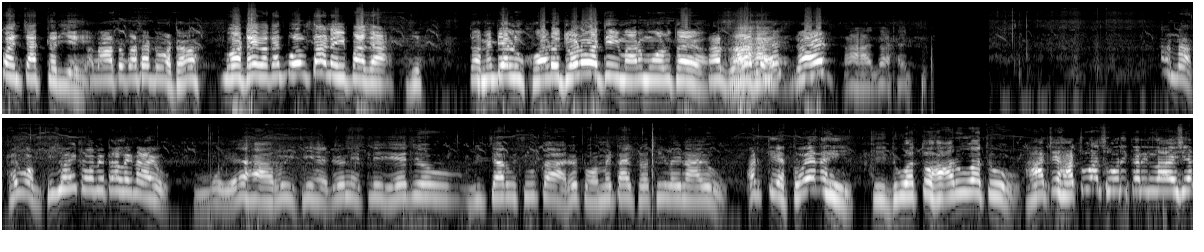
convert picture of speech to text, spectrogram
પંચાયત કરીએ અને આ તો પાછા દોઢા દોઢાઈ વખત બોલતા નહીં પાછા. તો અમે બે લુખવાડો જોડો હતી મારું મોડું થયો. હા, હા. હા હા જા હેડ. આ ના થયું આમ. બીજો ટોમેટા લઈને આવ્યો. હું એ હારું ઈથી હેડ્યો ને એટલે એ જ વિચારું છું કે અરે ટોમેટા છોથી લઈને આવ્યો અરે કહેતો એ નહીં. કીધું હતું સારું હતું. હાચે હાચું આ ચોરી કરીને લાવે છે?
